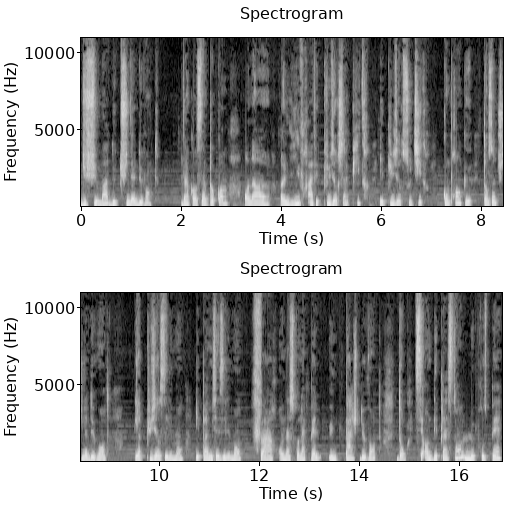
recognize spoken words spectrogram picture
du schéma de tunnel de vente. D'accord? C'est un peu comme on a un, livre avec plusieurs chapitres et plusieurs sous-titres. Comprends que dans un tunnel de vente, il y a plusieurs éléments et parmi ces éléments phares, on a ce qu'on appelle une page de vente. Donc, c'est en déplaçant le prospect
